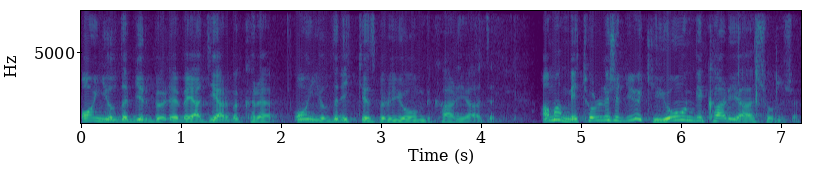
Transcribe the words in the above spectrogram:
10 yılda bir böyle veya Diyarbakır'a 10 yıldır ilk kez böyle yoğun bir kar yağdı. Ama meteoroloji diyor ki yoğun bir kar yağışı olacak.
